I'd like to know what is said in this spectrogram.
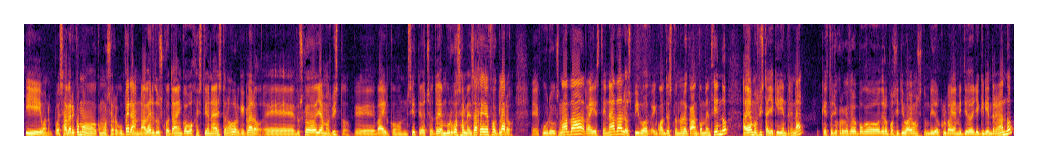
Y bueno, pues a ver cómo, cómo se recuperan. A ver Dusko también cómo gestiona esto, ¿no? Porque claro, eh, Dusko ya hemos visto que va a ir con 7, 8. Todavía en Burgos el mensaje fue claro. Eh, Kurux nada, Rayeste nada, los pivot en cuanto a esto no le acaban convenciendo. Habíamos visto a Yekiri entrenar, que esto yo creo que es de lo poco de lo positivo. Habíamos visto un vídeo del club que había emitido de Yekiri entrenando.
